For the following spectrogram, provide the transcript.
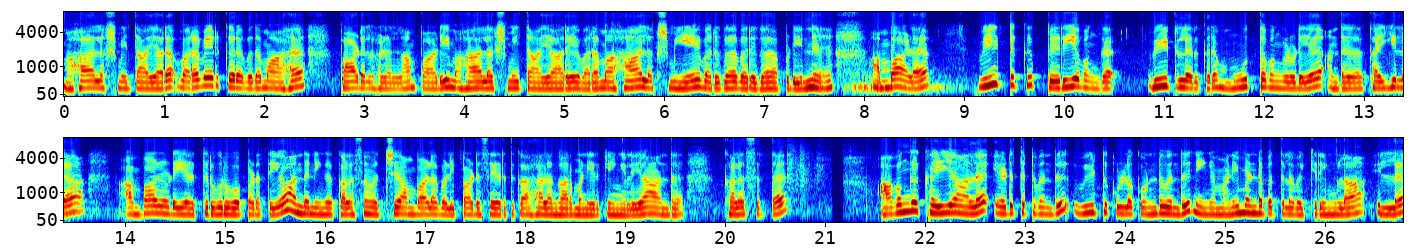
மகாலட்சுமி தாயாரை வரவேற்கிற விதமாக பாடல்களெல்லாம் பாடி மகாலட்சுமி தாயாரே வரமகாலட்சுமியே வருக வருக அப்படின்னு அம்பாளை வீட்டுக்கு பெரியவங்க வீட்டில் இருக்கிற மூத்தவங்களுடைய அந்த கையில் அம்பாளுடைய திருவுருவப்படத்தையோ அந்த நீங்கள் கலசம் வச்சு அம்பாளை வழிபாடு செய்கிறதுக்காக அலங்காரம் பண்ணியிருக்கீங்க இல்லையா? அந்த கலசத்தை அவங்க கையால் எடுத்துகிட்டு வந்து வீட்டுக்குள்ளே கொண்டு வந்து நீங்கள் மணிமண்டபத்தில் வைக்கிறீங்களா? இல்லை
